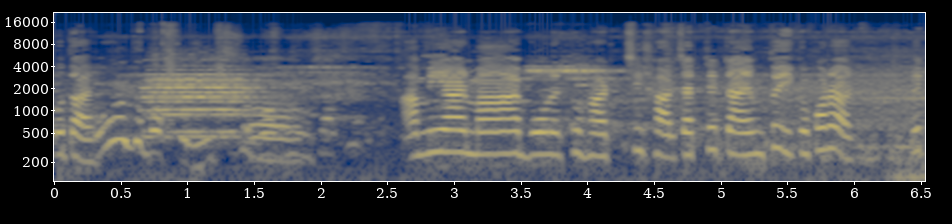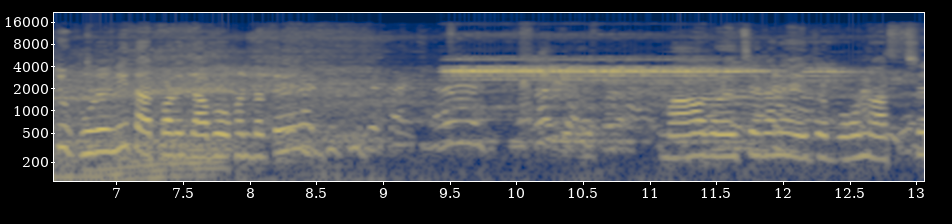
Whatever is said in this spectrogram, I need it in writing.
কোথায়? আমি আর মা আর বোন একটু হাঁটছি সাড়ে চারটে টাইম তো ইকো করার। একটু ঘুরে নিই তারপরে যাব ওখানটাতে। মাও রয়েছে এখানে এই যে বোন আসছে।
